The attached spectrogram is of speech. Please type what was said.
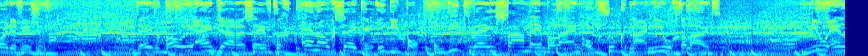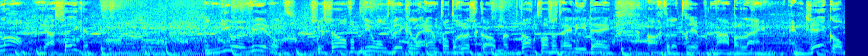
Joy Division. David Bowie eind jaren 70 en ook zeker Iggy Pop. En die twee samen in Berlijn op zoek naar nieuw geluid. Nieuw elan, jazeker. Een nieuwe wereld. Zichzelf opnieuw ontwikkelen en tot rust komen. Dat was het hele idee achter de trip naar Berlijn. En Jacob,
